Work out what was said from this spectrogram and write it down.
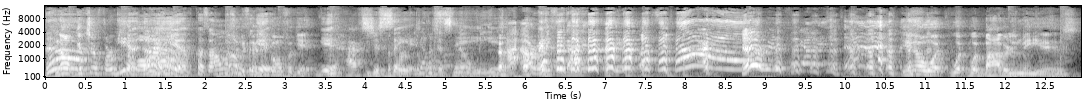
no, get your first Yeah, of all. go ahead, yeah, because I don't want No, you to forget. No, because you're gonna forget. Yeah, you have to just get the say first it. of Y'all all. Just know me. I already forgot it. I. I already forgot it. You know what? What what bothers me is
